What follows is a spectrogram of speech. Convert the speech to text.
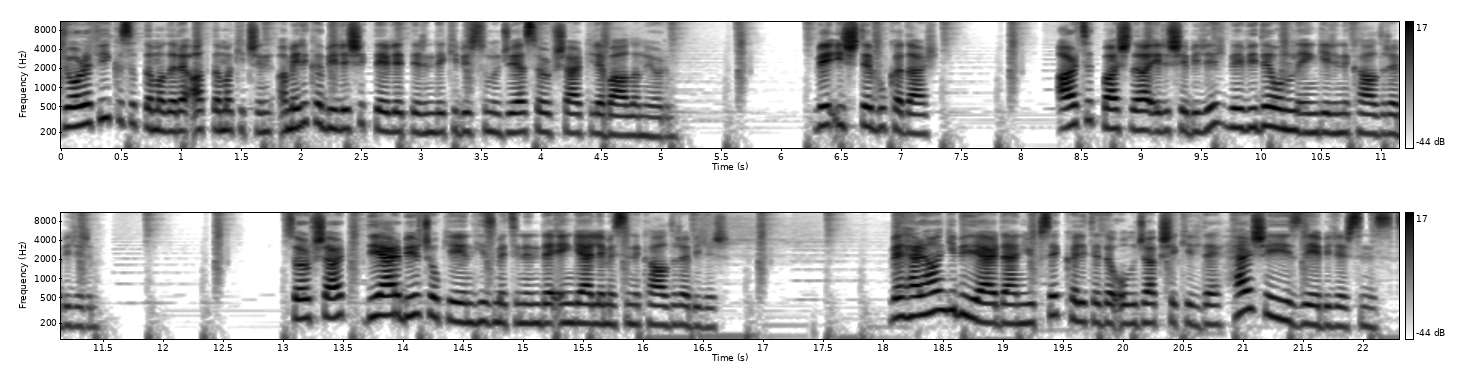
Coğrafi kısıtlamaları atlamak için Amerika Birleşik Devletleri'ndeki bir sunucuya Surfshark ile bağlanıyorum. Ve işte bu kadar. Artık başlığa erişebilir ve videonun engelini kaldırabilirim. Surfshark, diğer birçok yayın hizmetinin de engellemesini kaldırabilir. Ve herhangi bir yerden yüksek kalitede olacak şekilde her şeyi izleyebilirsiniz.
